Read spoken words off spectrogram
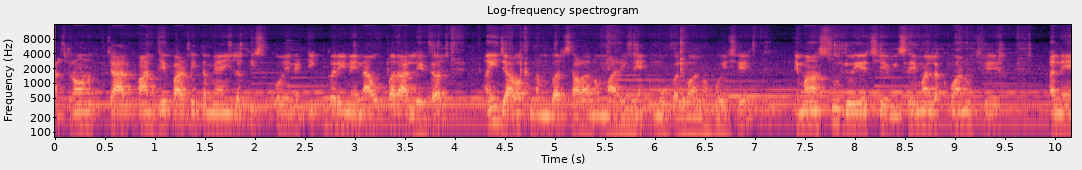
આ ત્રણ, ચાર, પાંચ જે પાર્ટી તમે અહીં લખી શકો એને ટીક કરીને એના ઉપર આ લેટર અહીં જાવક નંબર શાળાનો મારીને મોકલવાનો હોય છે. એમાં શું જોઈએ છે, વિષયમાં લખવાનું છે અને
